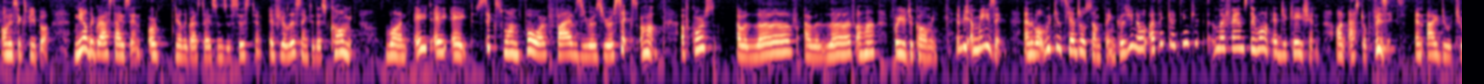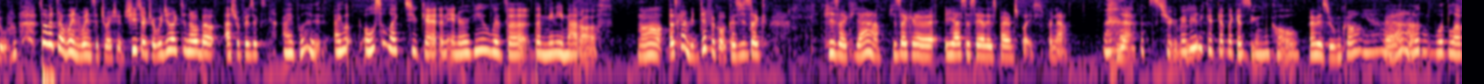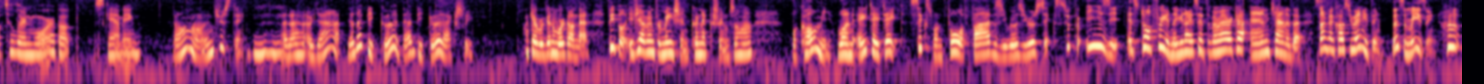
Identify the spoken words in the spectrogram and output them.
Only six people. Neil deGrasse Tyson or Neil deGrasse Tyson's assistant. If you're listening to this, call me. 1 888 614 5006. Uh-huh. Of course, I would love, I would love, uh-huh, for you to call me. It'd be amazing. And well, we can schedule something because you know, I think I think my fans they want education on astrophysics, and I do too. so it's a win-win situation. She searcher, would you like to know about astrophysics? I would. I would also like to get an interview with the, the mini Madoff. No, that's gonna be difficult because he's like, he's like, yeah, he's like, uh, he has to stay at his parents' place for now. Yeah, That's true. Maybe Yeah. we could get like a Zoom call. maybe a Zoom call. Yeah. Yeah. I would, would love to learn more about scamming. Oh, interesting. Mm-hmm. And I, oh, yeah, yeah, that'd be good. That'd be good, actually. Okay, we're gonna work on that. People, if you have information, connections, uh huh, well, call me 1 888 614 5006. Super easy. It's toll free in the United States of America and Canada. It's not gonna cost you anything. That's amazing.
